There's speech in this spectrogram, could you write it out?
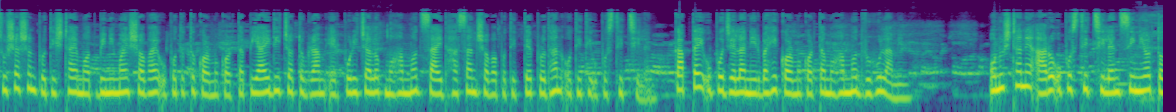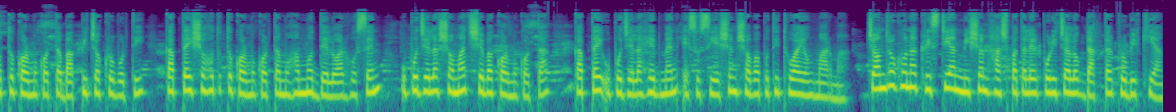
সুশাসন প্রতিষ্ঠায় মত বিনিময় সভায় উপতত্ত কর্মকর্তা পিআইডি চট্টগ্রাম এর পরিচালক মোহাম্মদ সাইদ হাসান সভাপতিত্বে প্রধান অতিথি উপস্থিত ছিলেন। কাপ্তাই উপজেলা নির্বাহী কর্মকর্তা মোহাম্মদ রুহুল আমিন। অনুষ্ঠানে আরও উপস্থিত ছিলেন সিনিয়র তথ্য কর্মকর্তা বাপ্পি চক্রবর্তী, কাপ্তাই সহতত্ত্ব কর্মকর্তা মোহাম্মদ দেলোয়ার হোসেন, উপজেলা সমাজ সেবা কর্মকর্তা, কাপ্তাই উপজেলা হেডম্যান অ্যাসোসিয়েশন সভাপতি থুয়ায়ং মার্মা, চন্দ্রঘোনা ক্রিস্টিয়ান মিশন হাসপাতালের পরিচালক ডাক্তার প্রবীর খিয়াং।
